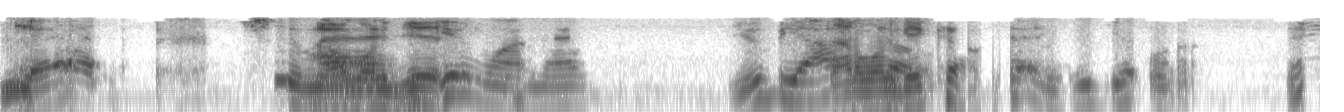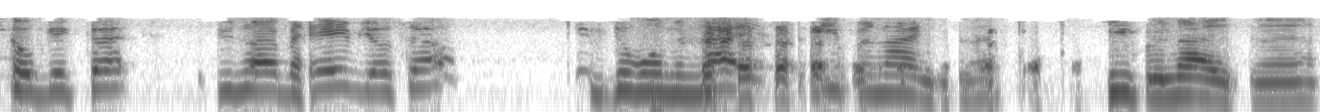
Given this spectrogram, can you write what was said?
Yeah. Shoot, I don't wanna get- get one, man. You be out. I don't want to get cut. I'm you, get one. You ain't gonna get cut. If you not behave yourself, keep the woman nice. keep her nice, man. Keep her nice, man.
